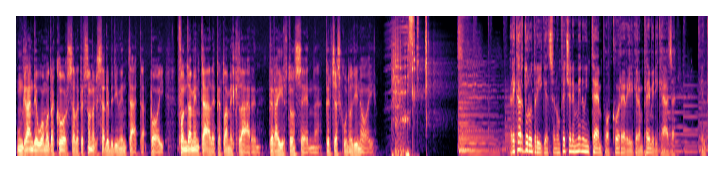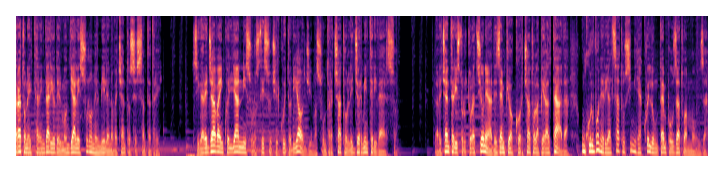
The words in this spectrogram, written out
un grande uomo da corsa, la persona che sarebbe diventata, poi, fondamentale per la McLaren, per Ayrton Senna, per ciascuno di noi. Riccardo Rodriguez non fece nemmeno in tempo a correre il Gran Premio di casa, entrato nel calendario del Mondiale solo nel 1963. Si gareggiava in quegli anni sullo stesso circuito di oggi, ma su un tracciato leggermente diverso. La recente ristrutturazione ha ad esempio accorciato la Peraltada, un curvone rialzato simile a quello un tempo usato a Monza.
